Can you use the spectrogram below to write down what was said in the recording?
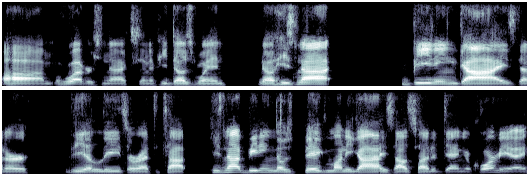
um, whoever's next. And if he does win, you know, he's not beating guys that are the elites are at the top. He's not beating those big money guys outside of Daniel Cormier,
